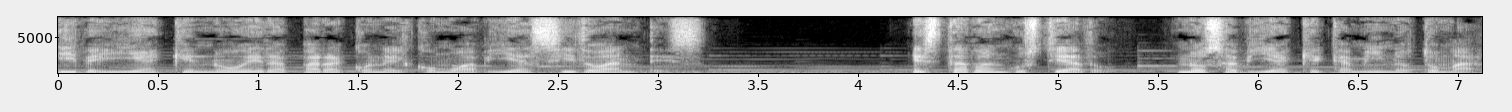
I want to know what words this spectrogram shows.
y veía que no era para con él como había sido antes. Estaba angustiado, no sabía qué camino tomar.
